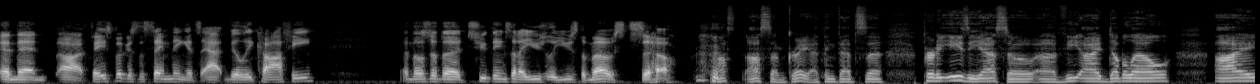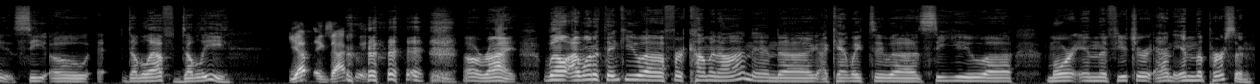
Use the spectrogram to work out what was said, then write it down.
And then uh, Facebook is the same thing. It's at Villi Coffee. And those are the two things that I usually use the most. So awesome, great. I think that's uh, pretty easy. Yeah. So uh, V I double L I C O double F double E. Yep, exactly. All right. Well, I want to thank you uh, for coming on, and uh, I can't wait to uh, see you uh, more in the future and in the person.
